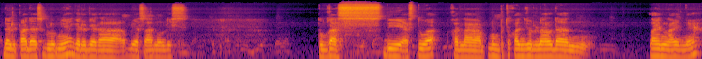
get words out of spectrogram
daripada sebelumnya gara-gara biasa nulis tugas di S2 karena membutuhkan jurnal dan lain-lainnya.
